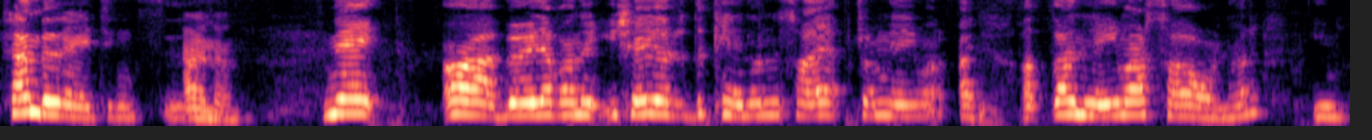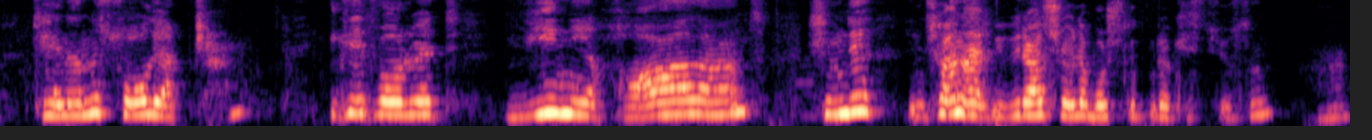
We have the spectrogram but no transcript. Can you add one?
Sen de ratingsiz. Aynen. Ne? Aa böyle bana işe yaradı. Kenan'ı sağ yapacağım Neymar. Ay, hatta Neymar sağ oynar. Kenan'ı sol yapacağım. İki forvet Vini, Haaland. Şimdi Şahan abi biraz şöyle boşluk bırak istiyorsan. Hı.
